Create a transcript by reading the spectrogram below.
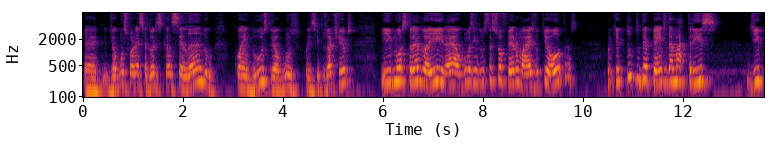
é, de alguns fornecedores cancelando com a indústria alguns princípios ativos e mostrando aí, né, algumas indústrias sofreram mais do que outras, porque tudo depende da matriz de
